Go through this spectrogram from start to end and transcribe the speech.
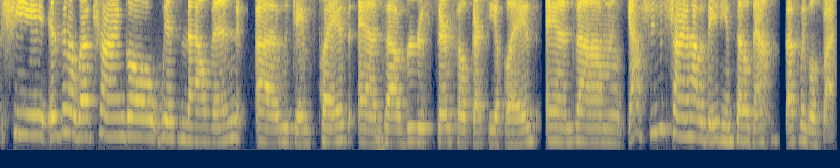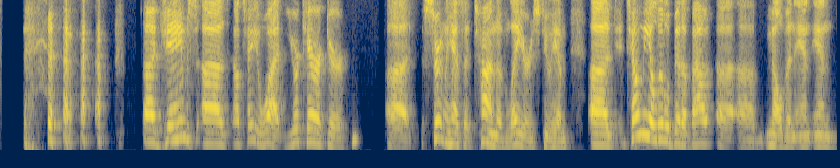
she is in a love triangle with Melvin, uh, who James plays, and uh, Rooster, Philip Garcia plays. And um, yeah, she's just trying to have a baby and settle down. That's Wiggles' vibe. uh, James, uh, I'll tell you what, your character uh, certainly has a ton of layers to him. Uh, tell me a little bit about Melvin and and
